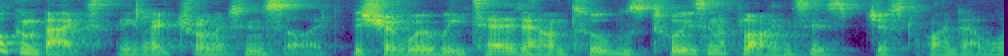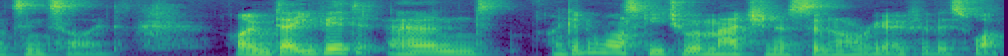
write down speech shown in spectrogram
Welcome back to the Electronics Inside, the show where we tear down tools, toys, and appliances just to find out what's inside. I'm David, and I'm going to ask you to imagine a scenario for this one.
